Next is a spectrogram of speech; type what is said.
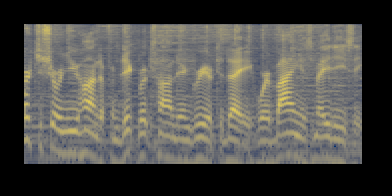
Purchase your new Honda from Dick Brooks Honda in Greer today, where buying is made easy.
